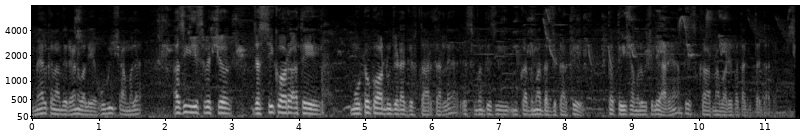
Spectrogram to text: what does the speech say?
ਮਹਿਲ ਕਲਾਂ ਦੇ ਰਹਿਣ ਵਾਲੇ ਆ ਉਹ ਵੀ ਸ਼ਾਮਲ ਹੈ। ਅਸੀਂ ਇਸ ਵਿੱਚ ਜੱਸੀ ਕੌਰ ਅਤੇ ਮੋਟੋ ਕੌਰ ਨੂੰ ਜਿਹੜਾ ਗ੍ਰਿਫਤਾਰ ਕਰ ਲਿਆ ਇਸ ਸੰਬੰਧੀ ਅਸੀਂ ਮੁਕੱਦਮਾ ਦਰਜ ਕਰਕੇ ਤਫਤੀਸ਼ ਅਮਲ ਵਿੱਚ ਲਿਆ ਰਹੇ ਹਾਂ ਤੇ ਇਸ ਕਾਰਨਾਂ ਬਾਰੇ ਪਤਾ ਕੀਤਾ ਜਾ ਰਿਹਾ ਹੈ।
